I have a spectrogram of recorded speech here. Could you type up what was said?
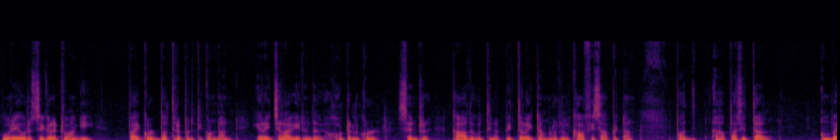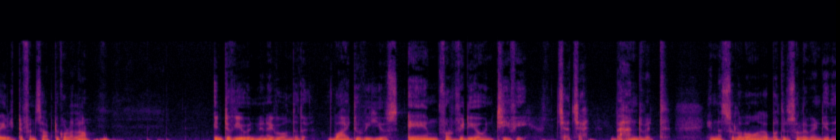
ஒரே ஒரு சிகரெட் வாங்கி பைக்குள் பத்திரப்படுத்தி கொண்டான். இறைச்சலாக இருந்த ஹோட்டலுக்குள் சென்று காது குத்தின பித்தளை டம்ளரில் காஃபி சாப்பிட்டான். பதி பசித்தால் அம்பையில் டிஃபன் சாப்பிட்டு கொள்ளலாம். இன்டர்வியூவின் நினைவு வந்தது. Why do we use AM for video in TV such a bandwidth என்ன சுலபமாக பதில் சொல்ல வேண்டியது?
